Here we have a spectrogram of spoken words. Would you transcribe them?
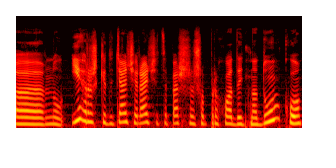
е, ну, іграшки, дитячі речі це перше, що приходить на думку.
